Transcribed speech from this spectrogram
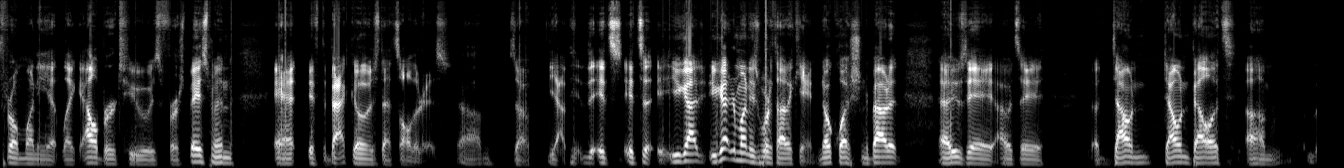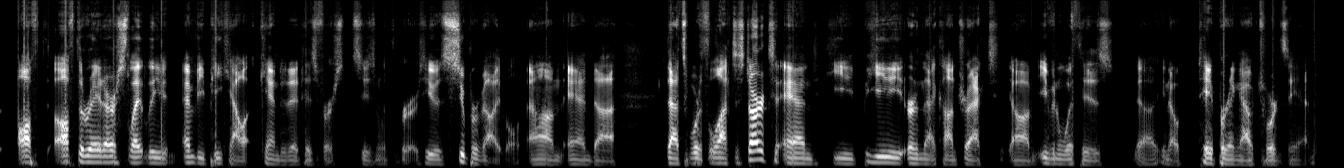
throw money at like Albert, who is first baseman. And if the bat goes, that's all there is. Um, so yeah, it's it's a, you got you got your money's worth out of Cain, no question about it. Uh, he was a I would say a down down ballot, um, off off the radar, slightly MVP cal- candidate his first season with the Brewers. He was super valuable, um, and uh, that's worth a lot to start. And he he earned that contract um, even with his uh, you know tapering out towards the end.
